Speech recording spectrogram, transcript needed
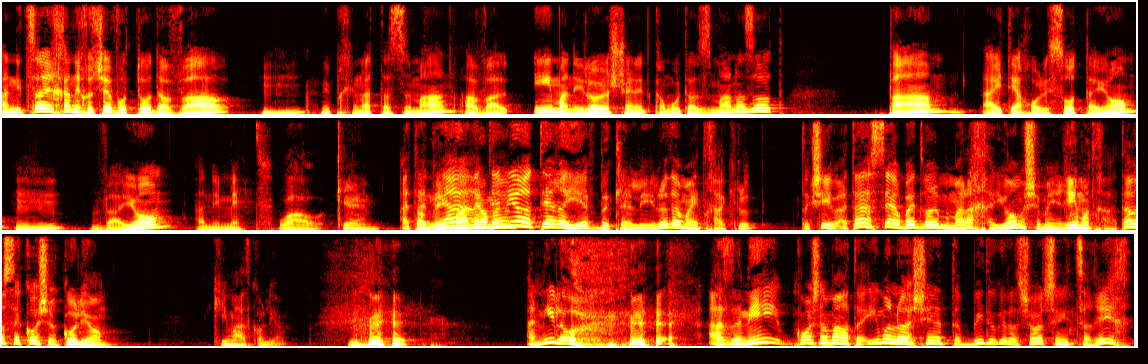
אני צריך, אני חושב, אותו דבר מבחינת הזמן, אבל אם אני לא ישן את כמות הזמן הזאת, פעם הייתי יכול לשרוד את היום, והיום אני מת. וואו, כן. אתה מבין מה אני אתה אומר? נהיה יותר עייף בכללי, לא יודע מה איתך, כאילו, תקשיב, אתה עושה הרבה דברים במהלך היום שמעירים אותך, אתה עושה כושר כל יום. כמעט כל יום. אני לא. אז אני, כמו שאמרת, אם אני לא ישן את בדיוק את השעות שאני צריך,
